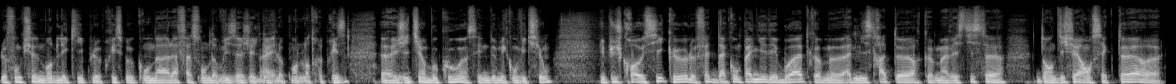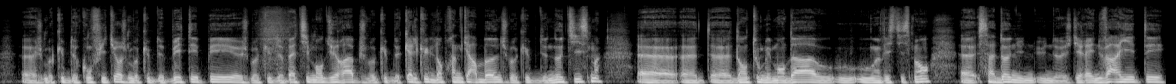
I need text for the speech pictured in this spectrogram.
le fonctionnement de l'équipe, le prisme qu'on a, la façon d'envisager le développement de l'entreprise. Euh, J'y tiens beaucoup, hein, c'est une de mes convictions. Et puis je crois aussi que le fait d'accompagner des boîtes comme euh, administrateurs, comme investisseurs, dans différents secteurs, euh, euh, je m'occupe de confiture, je m'occupe de BTP, je m'occupe de bâtiments durables, je m'occupe de calcul d'empreinte carbone, je m'occupe de nautisme euh, dans tous mes mandats ou, ou, ou investissements. ça donne une, une, je dirais, une variété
